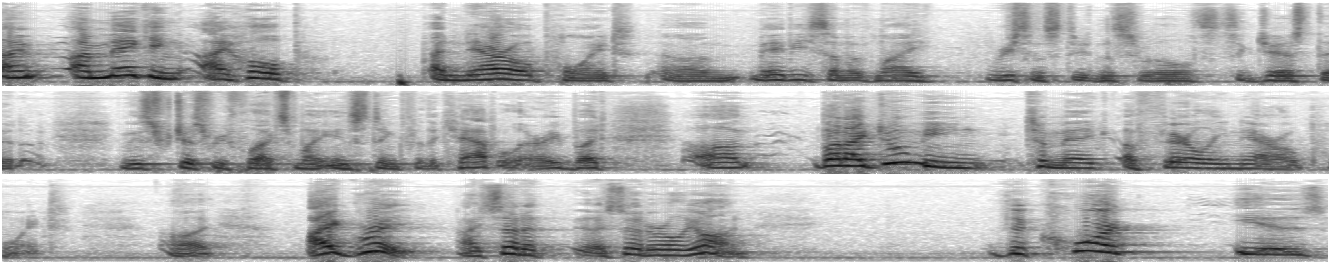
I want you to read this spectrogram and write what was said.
I'm, I'm making, I hope, a narrow point. Um, Maybe some of my recent students will suggest that this just reflects my instinct for the capillary, but, um, but I do mean to make a fairly narrow point. Uh, I agree. I said it, I said early on. The court is,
